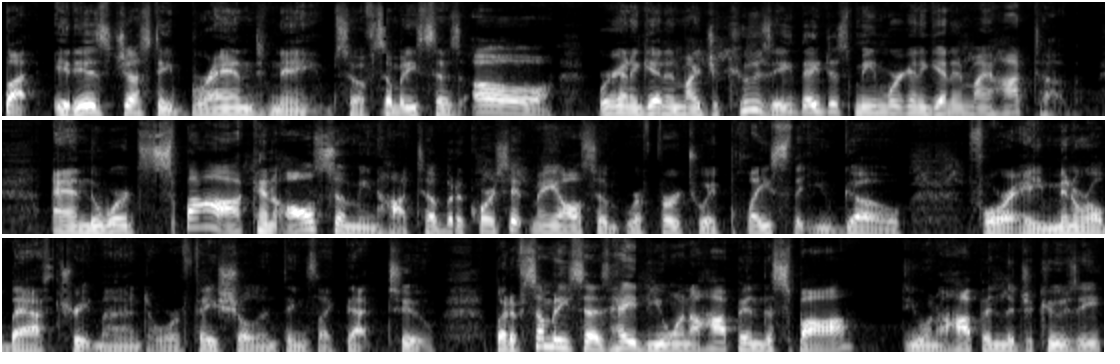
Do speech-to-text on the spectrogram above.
But it is just a brand name. So if somebody says, oh, we're going to get in my jacuzzi, they just mean we're going to get in my hot tub. And the word spa can also mean hot tub, but of course it may also refer to a place that you go for a mineral bath treatment or facial and things like that too. But if somebody says, hey, do you want to hop in the spa? Do you want to hop in the jacuzzi?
